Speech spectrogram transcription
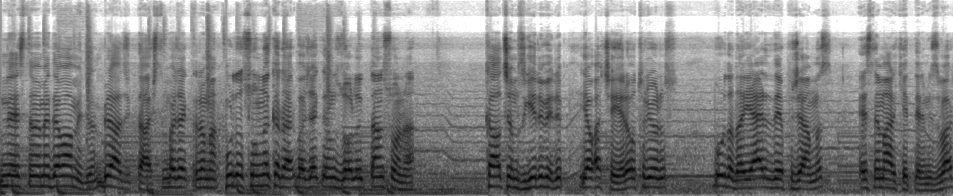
Şimdi esnememe devam ediyorum. Birazcık daha açtım bacaklarımı. Burada sonuna kadar bacaklarımızı zorladıktan sonra kalçamızı geri verip yavaşça yere oturuyoruz. Burada da yerde de yapacağımız esneme hareketlerimiz var.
